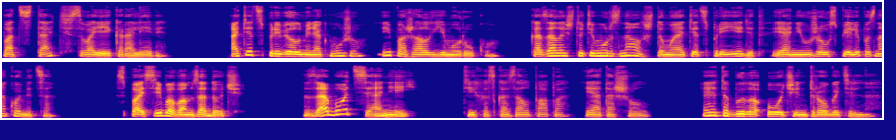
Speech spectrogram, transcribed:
Под стать своей королеве. Отец привел меня к мужу и пожал ему руку. Казалось, что Тимур знал, что мой отец приедет, и они уже успели познакомиться. Спасибо вам за дочь. Заботься о ней, тихо сказал папа и отошел. Это было очень трогательно,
